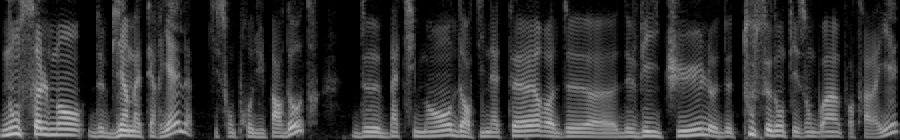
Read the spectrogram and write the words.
non seulement de biens matériels qui sont produits par d'autres, de bâtiments, d'ordinateurs, de, euh, de, véhicules, de tout ce dont ils ont besoin pour travailler,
